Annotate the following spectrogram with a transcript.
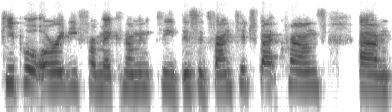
people already from economically disadvantaged backgrounds, um,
